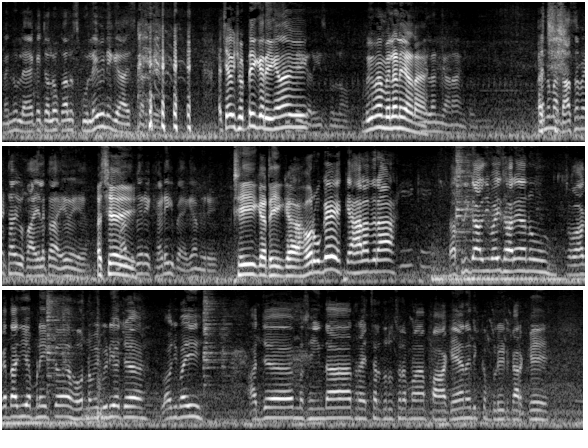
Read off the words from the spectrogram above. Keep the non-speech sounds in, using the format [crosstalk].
ਮੈਨੂੰ ਲੈ ਕੇ ਚੱਲੋ ਕੱਲ ਸਕੂਲੇ ਵੀ ਨਹੀਂ ਗਿਆ ਇਸ ਕਰਕੇ। [laughs] ਅੱਛਾ ਵੀ ਛੁੱਟੀ ਕਰੀ ਕਹਿੰਦਾ ਵੀ ਕਰੀ ਸਕੂਲੋਂ। ਵੀ ਮੈਂ ਮਿਲਣ ਜਾਣਾ ਹੈ। ਮਿਲਣ ਜਾਣਾ ਅੰਕਲ ਨੂੰ ਇਹਨੂੰ ਮੈਂ ਦੱਸ ਬੈਠਾ ਵੀ ਫਾਈਲ ਘਾਏ ਹੋਏ ਆ। ਅੱਛਾ ਜੀ। ਮੇਰੇ ਖੜੇ ਹੀ ਪੈ ਗਿਆ ਮੇਰੇ। ਠੀਕ ਆ ਠੀਕ ਆ। ਹੋਰ ਬੁੱਗੇ ਕੀ ਹਾਲ ਆ ਤੇਰਾ? ਸਤਿ ਸ੍ਰੀ ਅਕਾਲ ਜੀ ਬਾਈ ਸਾਰਿਆਂ ਨੂੰ। ਸਵਾਗਤ ਆ ਜੀ ਆਪਣੀ ਇੱਕ ਹੋਰ ਨਵੀਂ ਵੀਡੀਓ 'ਚ। ਲਓ ਜੀ ਬਾਈ ਅੱਜ ਮਸ਼ੀਨ ਦਾ ਥ੍ਰੈਸ਼ਰ ਥਰੂਸਰ ਆਪਣਾ ਪਾ ਕੇ ਆਏ ਨੇ ਇਹਦੀ ਕੰਪਲੀਟ ਕਰਕੇ।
